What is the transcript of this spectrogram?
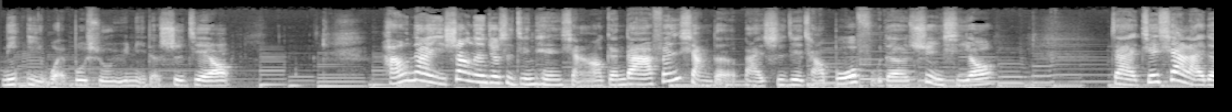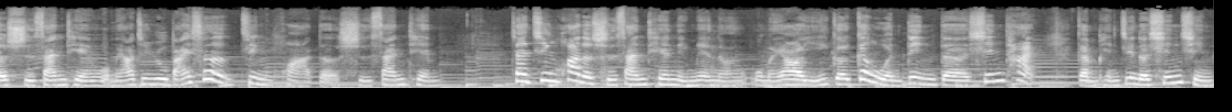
你以为不属于你的世界哦。好，那以上呢就是今天想要跟大家分享的白世界桥波幅的讯息哦。在接下来的十三天，我们要进入白色进化的十三天。在进化的十三天里面呢，我们要以一个更稳定的心态、更平静的心情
